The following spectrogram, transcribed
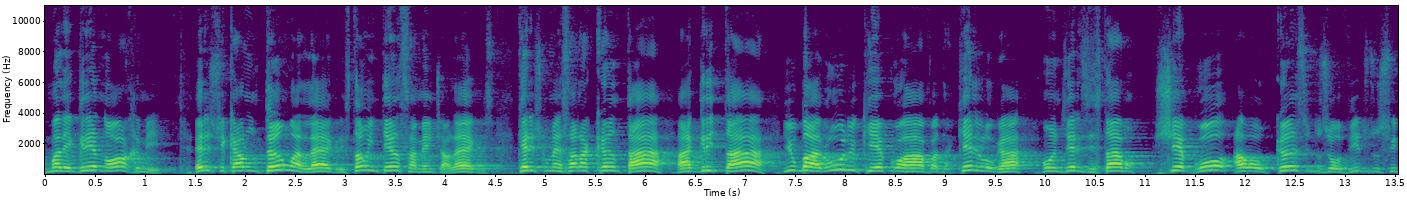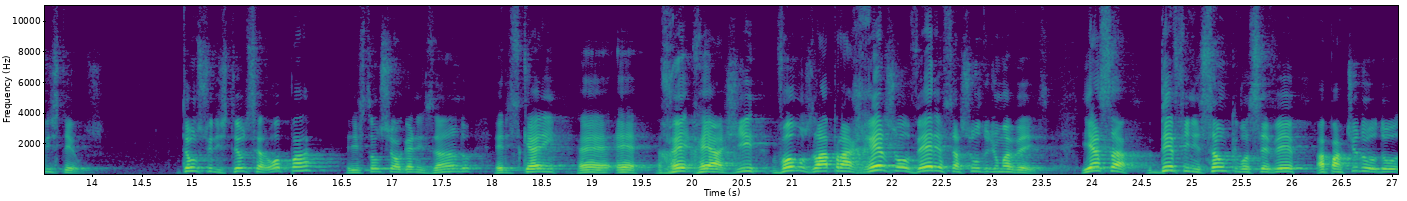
uma alegria enorme. eles ficaram tão alegres, tão intensamente alegres, que eles começaram a cantar, a gritar, e o barulho que ecoava daquele lugar onde eles estavam chegou ao alcance dos ouvidos dos filisteus. Então os filisteus disseram: opa, eles estão se organizando, eles querem é, é, re, reagir, vamos lá para resolver esse assunto de uma vez. E essa definição que você vê a partir do, do,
